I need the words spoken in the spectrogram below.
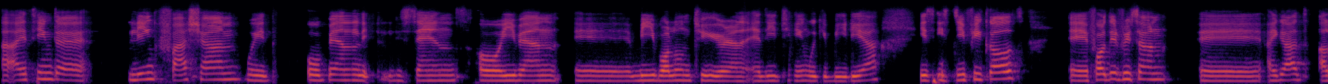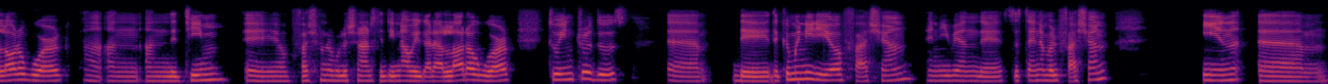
I think the link fashion with open license or even uh, be volunteer and editing Wikipedia is, is difficult. Uh, for this reason, uh, I got a lot of work uh, and, and the team uh, of Fashion Revolution Argentina, we got a lot of work to introduce uh, the, the community of fashion and even the sustainable fashion in um,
